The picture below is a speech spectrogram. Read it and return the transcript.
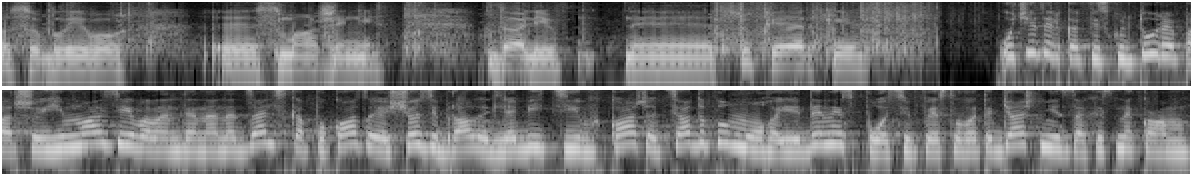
особливо е, смажені. Далі е, цукерки, Учителька фізкультури першої гімназії Валентина Недзельська показує, що зібрали для бійців. Каже, ця допомога єдиний спосіб висловити вдячність захисникам.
